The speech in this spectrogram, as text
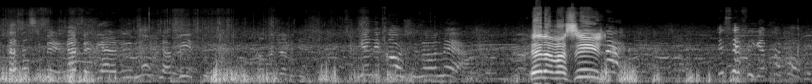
Αυτά τα σημερινά παιδιά, ρε παιδί μου, χλαβί. Γενικώς, η νεολαία. Έλα Βασίλ. Τις σε έφυγε από τα πόδια.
